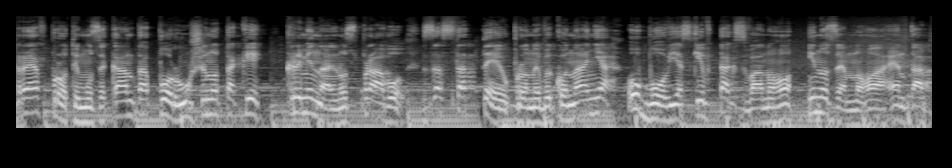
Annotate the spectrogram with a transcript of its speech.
РФ проти музиканта порушено таки кримінальну справу за статтею про невиконання обов'язків так званого іноземного агента.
